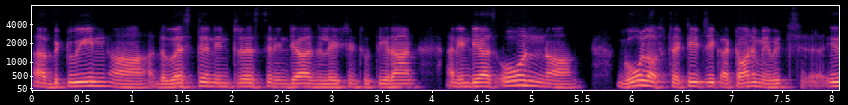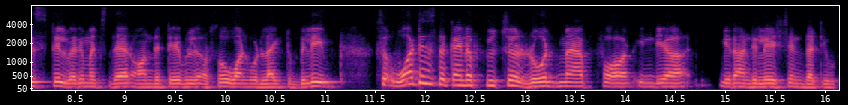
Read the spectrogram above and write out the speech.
uh, between uh, the Western interests in India's relations with Iran and India's own goal of strategic autonomy, which is still very much there on the table, or so one would like to believe. So, what is the kind of future roadmap for India-Iran relations that you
